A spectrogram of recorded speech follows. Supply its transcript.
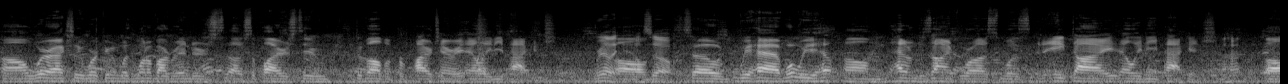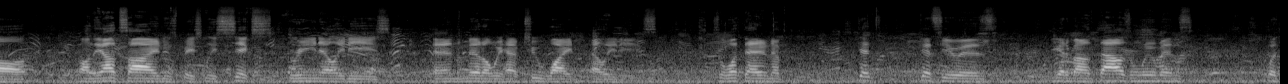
Uh, we're actually working with one of our vendors, uh, suppliers, to develop a proprietary LED package. Really? Um, so? So we have what we um, had them design for us was an eight die LED package. Uh-huh. Uh, on the outside is basically six green LEDs, and in the middle we have two white LEDs. So what that end up get, gets you is you get about a thousand lumens with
